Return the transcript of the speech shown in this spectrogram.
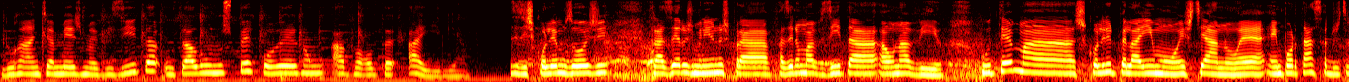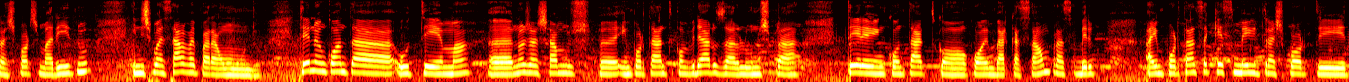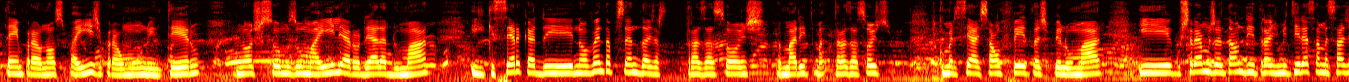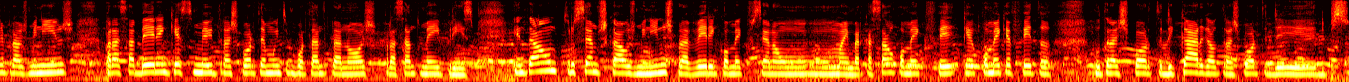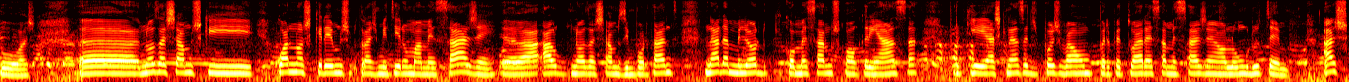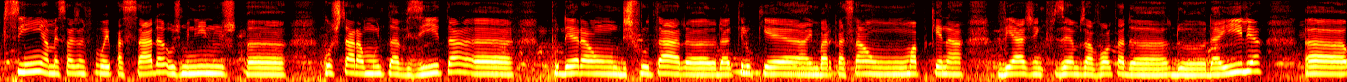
Durante a mesma visita, os alunos percorreram a volta à ilha. Escolhemos hoje trazer os meninos para fazer uma visita ao navio. O tema escolhido pela IMO este ano é a importância dos transportes marítimos, indispensável para o mundo. Tendo em conta o tema, eh, nós achamos eh, importante convidar os alunos para terem contato com, com a embarcação, para saber a importância que esse meio de transporte tem para o nosso país, para o mundo inteiro. Nós somos uma ilha rodeada do mar e que cerca de 90% das transações marítimas marítima, transações comerciais são feitas pelo mar e gostaríamos então de transmitir essa mensagem para os meninos para saberem que esse meio de transporte é muito importante para nós, para Santo Meio e Príncipe. Então trouxemos cá os meninos para verem como é que funciona uma embarcação, como é que, fe, como é, que é feito o transporte de carga, o transporte de, de pessoas. Uh, nós achamos que quando nós queremos transmitir uma mensagem, uh, algo que nós achamos importante, nada melhor do que começarmos com a criança, porque as crianças depois vão perpetuar essa mensagem ao longo do tempo. Acho que sim, a mensagem foi passada, os meninos uh, gostaram muito da visita, uh, puderam desfrutar uh, daquilo que é a embarcação, uma pequena viagem que fizemos à volta da, da ilha.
